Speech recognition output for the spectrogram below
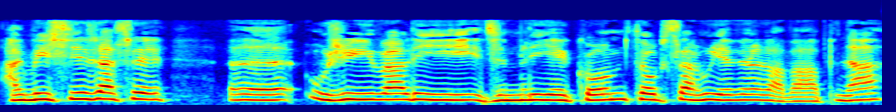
Ak by ste zase užívali s mliekom, to obsahuje veľa vápna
